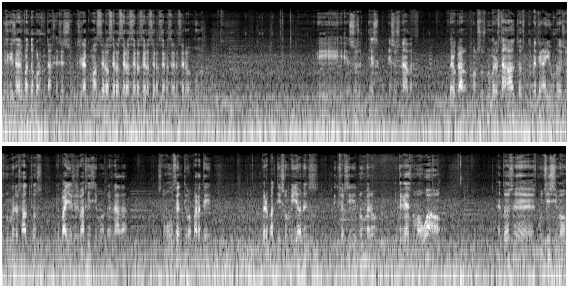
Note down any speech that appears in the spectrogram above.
Tienes que saber cuánto porcentaje es eso, que será como 0,000000001. Y eso es, eso es nada. Pero claro, con sus números tan altos, te meten ahí uno de esos números altos para ellos es bajísimo, no es nada, es como un céntimo para ti, pero para ti son millones, dicho así el número, y te quedas como, wow. Entonces es muchísimo.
